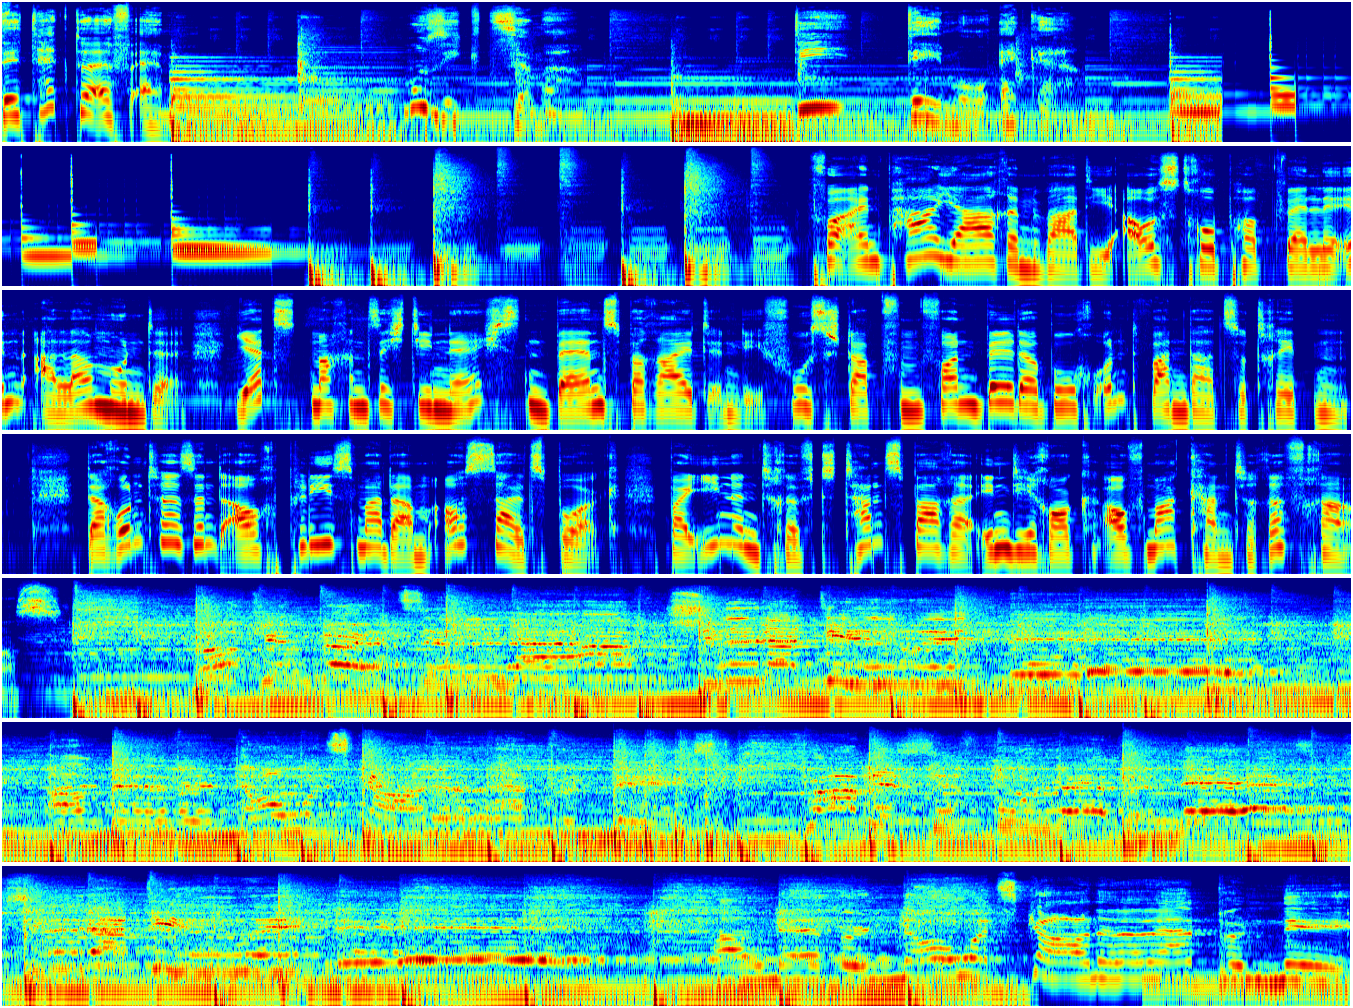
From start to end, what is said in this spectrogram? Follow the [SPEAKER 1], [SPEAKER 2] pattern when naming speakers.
[SPEAKER 1] Detektor FM Musikzimmer. Die Demo-Ecke.
[SPEAKER 2] Vor ein paar Jahren war die Austropop-Welle in aller Munde. Jetzt machen sich die nächsten Bands bereit, in die Fußstapfen von Bilderbuch und Wanda zu treten. Darunter sind auch Please Madame aus Salzburg. Bei ihnen trifft tanzbarer Indie-Rock auf markante Refrains. Broken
